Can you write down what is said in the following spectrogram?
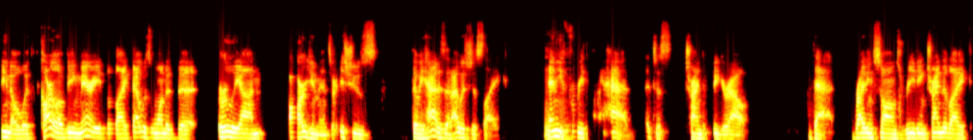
you know with Carlo being married, like that was one of the early on arguments or issues that we had is that I was just like any Mhm. free time I had, it's just trying to figure out that writing songs, reading, trying to like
